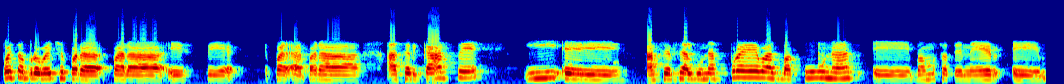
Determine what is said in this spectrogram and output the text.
pues aproveche para, para, este, para, para acercarse y eh, hacerse algunas pruebas, vacunas. Eh, vamos a tener... Eh,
